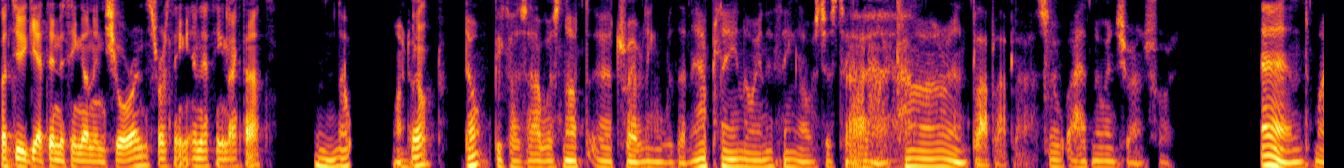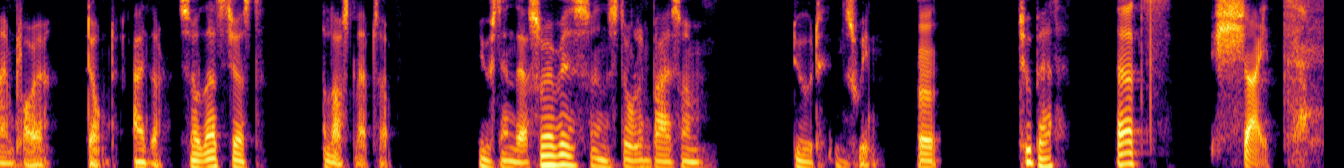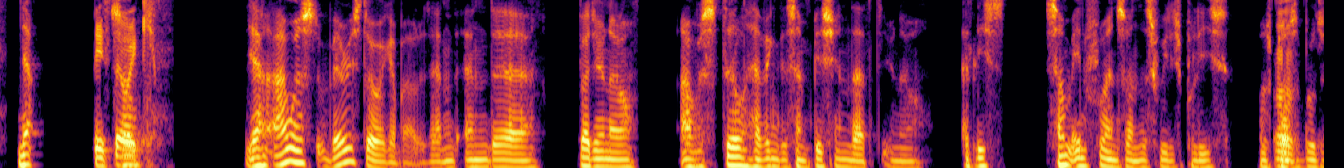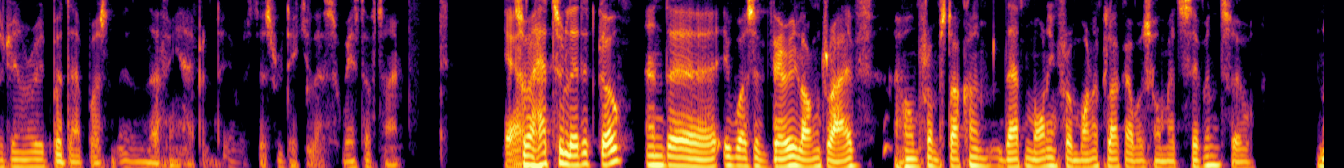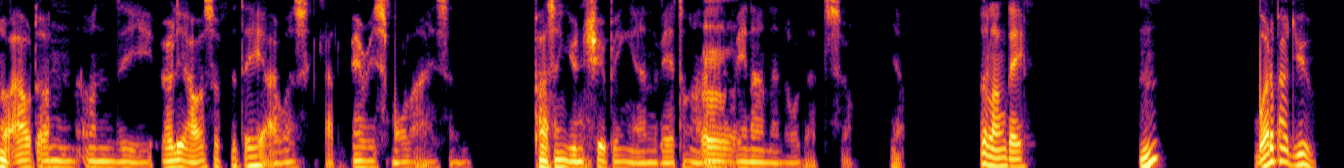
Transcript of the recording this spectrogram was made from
But do you get anything on insurance or thing, anything like that? No, I don't. No? Don't because I was not uh, traveling with an airplane or anything. I was just taking uh, my ah. car and blah blah blah. So I had no insurance for it, and my employer don't either. So that's just a lost laptop used in their service and stolen by some dude in Sweden. Mm. Too bad. That's shite. Yeah. Be stoic. So, yeah, I was very stoic about it, and and uh, but you know, I was still having this ambition that you know at least some influence on the Swedish police was Mm. possible to generate, but that wasn't. Nothing happened. It was just ridiculous, waste of time. Yeah. So I had to let it go, and uh, it was a very long drive home from Stockholm that morning. From one o'clock, I was home at seven. So, you know, out on on the early hours of the day, I was got very small eyes and passing Jönköping and Vättern and Mm. Vänern and all that. So, yeah, a long day. Hmm? What about you?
